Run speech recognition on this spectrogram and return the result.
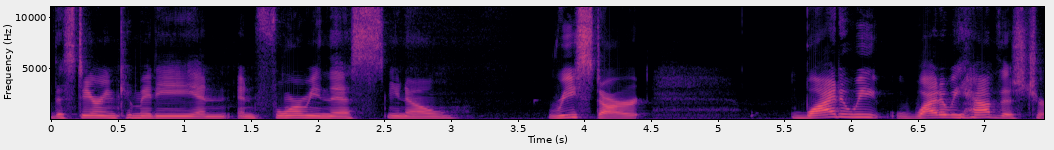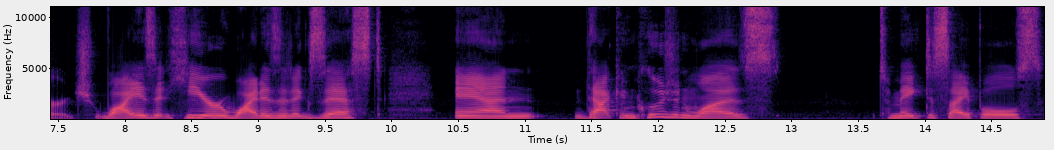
the steering committee and and forming this, you know, restart. Why do we why do we have this church? Why is it here? Why does it exist? And that conclusion was to make disciples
